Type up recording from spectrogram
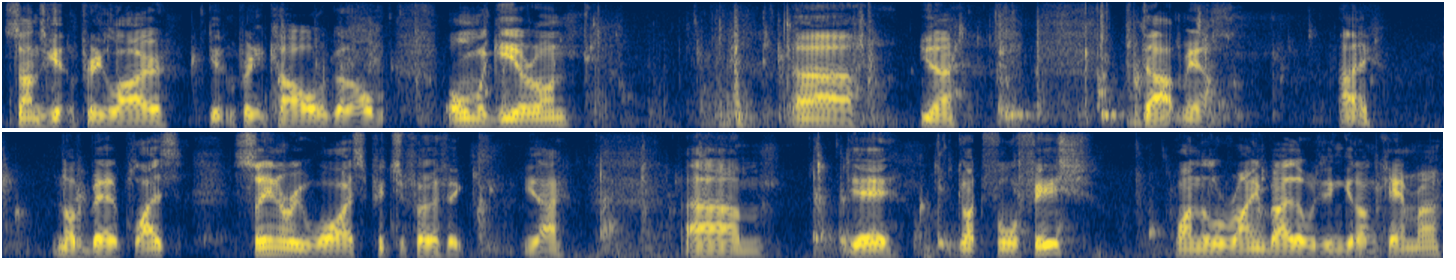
Sun's getting pretty low getting pretty cold. I've got all, all my gear on uh, you know, Dartmouth. Hey, not a bad place. Scenery wise, picture perfect, you know. Um, yeah, got four fish, one little rainbow that we didn't get on camera.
